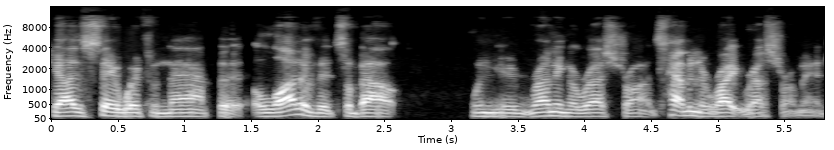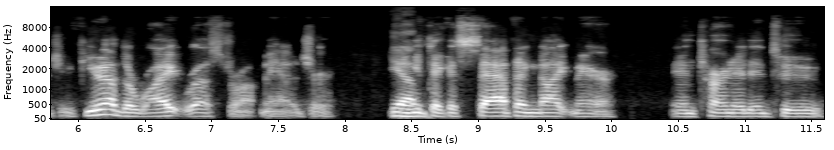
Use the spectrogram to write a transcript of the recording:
got to stay away from that. But a lot of it's about when you're running a restaurant, it's having the right restaurant manager. If you have the right restaurant manager, yeah. you can take a staffing nightmare and turn it into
